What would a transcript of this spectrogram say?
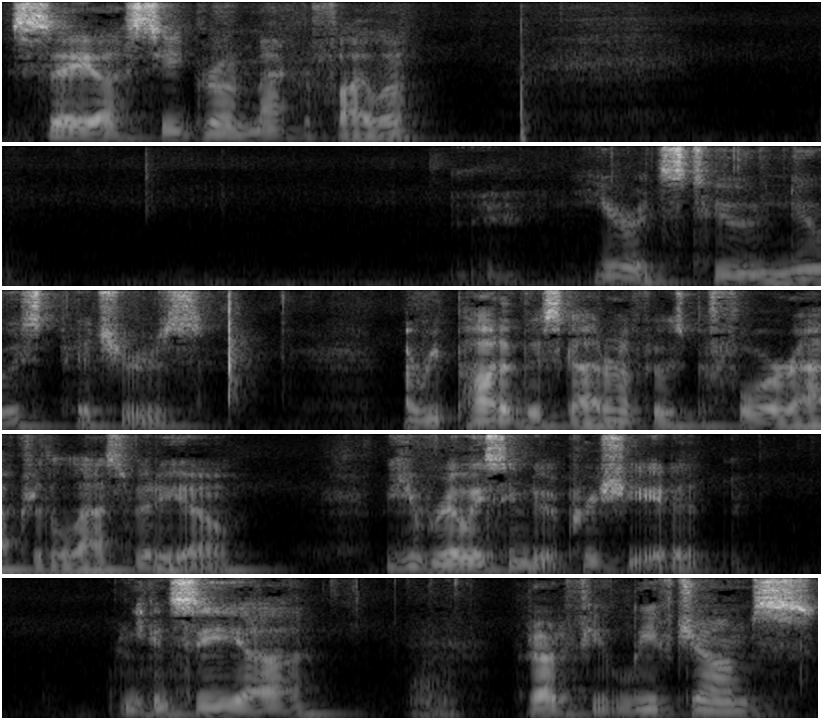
This is a uh, seed-grown macrophylla. Here its two newest pictures. I repotted this guy. I don't know if it was before or after the last video. But he really seemed to appreciate it. And you can see uh, Put out a few leaf jumps.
